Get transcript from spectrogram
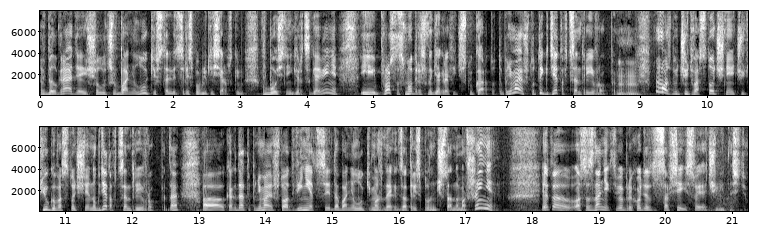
в Белграде, а еще лучше в Бане Луки, в столице Республики Сербской, в Боснии и Герцеговине, и просто смотришь на географическую карту, ты понимаешь, что ты где-то в центре Европы. Угу. может быть, чуть восточнее, чуть юго-восточнее, но где-то в центре Европы. Да? А, когда ты понимаешь, что от Венеции до Бани Луки можно доехать за 3,5 часа на машине, это осознание к тебе приходит со всей своей очевидностью.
